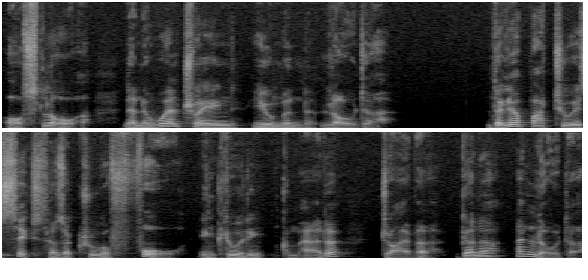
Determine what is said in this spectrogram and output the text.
or slower than a well-trained human loader. The Leopard 2A6 has a crew of four, including commander, driver, gunner and loader.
